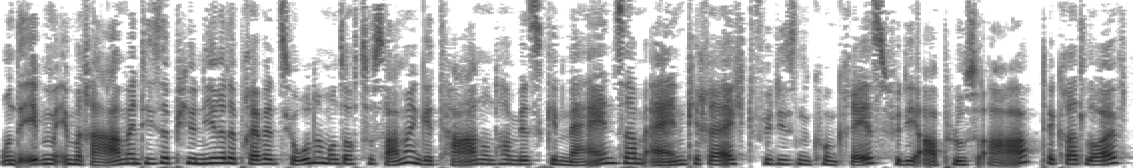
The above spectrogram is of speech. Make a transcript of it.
Und eben im Rahmen dieser Pioniere der Prävention haben wir uns auch zusammengetan und haben jetzt gemeinsam eingereicht für diesen Kongress, für die A plus A, der gerade läuft,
